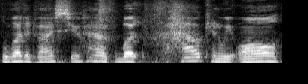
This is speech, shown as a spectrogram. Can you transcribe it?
what advice you have, what, how can we all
